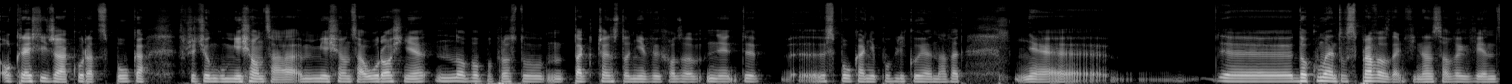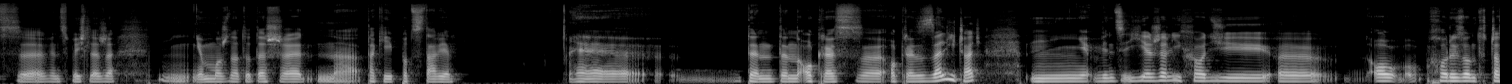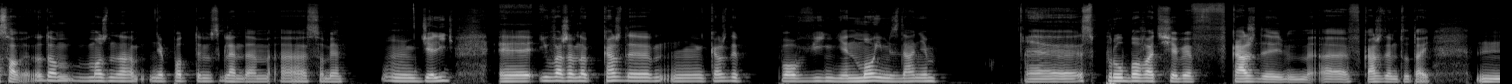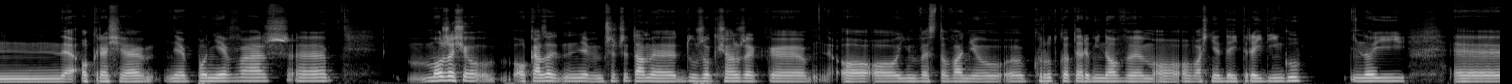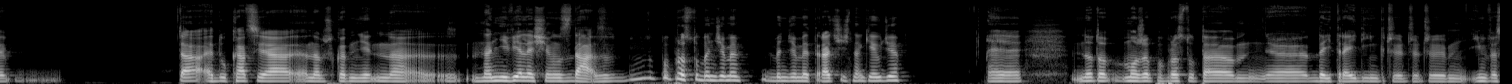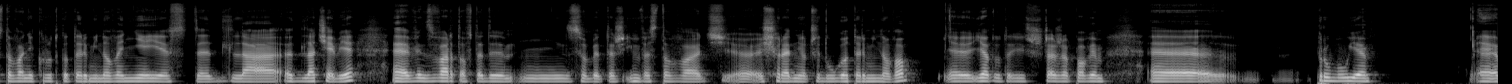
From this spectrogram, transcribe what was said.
określić, że akurat spółka w przeciągu miesiąca, miesiąca urośnie, no bo po prostu tak często nie wychodzą, nie, e, spółka nie publikuje nawet nie, e, dokumentów, sprawozdań finansowych, więc, e, więc myślę, że można to też na takiej podstawie ten, ten okres, okres zaliczać. Mm, więc jeżeli chodzi o horyzont czasowy. No to można pod tym względem e, sobie mm, dzielić e, i uważam, no każdy, mm, każdy powinien moim zdaniem e, spróbować siebie w każdym, w każdym tutaj okresie, ponieważ może się okazać, nie wiem, przeczytamy dużo książek o, o inwestowaniu krótkoterminowym, o, o właśnie day tradingu no i e, ta edukacja na przykład nie, na, na niewiele się zda. Po prostu będziemy, będziemy tracić na giełdzie. E, no to może po prostu ta e, day trading czy, czy, czy inwestowanie krótkoterminowe nie jest dla, dla ciebie, e, więc warto wtedy mm, sobie też inwestować średnio czy długoterminowo. Ja tutaj szczerze powiem, próbuję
